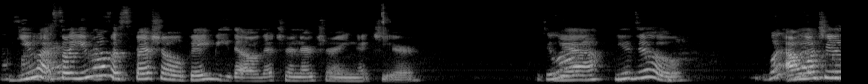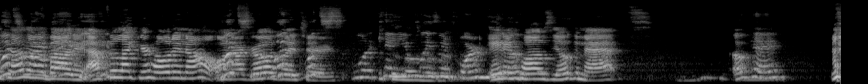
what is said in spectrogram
that's You have, so right. you have a special baby though that you're nurturing next year. do I? Yeah, you do. What, I what- want you to tell them about baby? it. I feel like you're holding out on our girl what, glitchers. What can you please inform me? It of? involves yoga mats. Okay.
